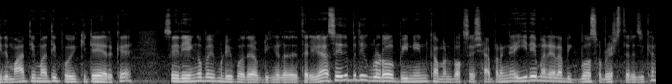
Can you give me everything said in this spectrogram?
இது மாற்றி மாற்றி போய்கிட்டே இருக்குது ஸோ இது எங்கே போய் முடிய போகுது அப்படிங்கிறது தெரியல. ஸோ இதை பற்றி உங்களோட ஒப்பீனியன் கமெண்ட் பாக்ஸில் ஷேர் பண்ணுங்கள் இதே மாதிரி எல்லாம் பிக் பாஸ் அப்டேட்ஸ் தெரிஞ்சுக்க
